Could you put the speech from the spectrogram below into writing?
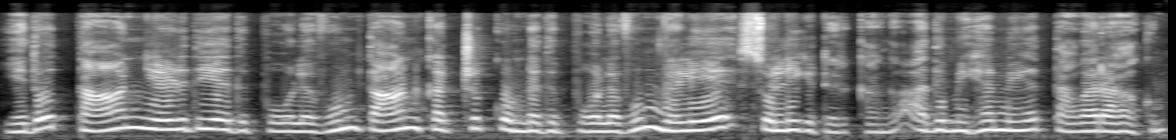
ஏதோ தான் எழுதியது போலவும் தான் கற்றுக்கொண்டது போலவும் வெளியே சொல்லிக்கிட்டு இருக்காங்க. அது மிக மிக தவறாகும்.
